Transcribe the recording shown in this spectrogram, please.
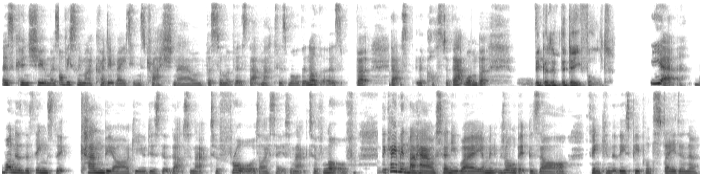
as consumers. Obviously, my credit rating's trash now. And for some of us, that matters more than others. But that's the cost of that one. But because of the default. Yeah. One of the things that can be argued is that that's an act of fraud. I say it's an act of love. They came in my house anyway. I mean, it was all a bit bizarre thinking that these people had stayed in a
